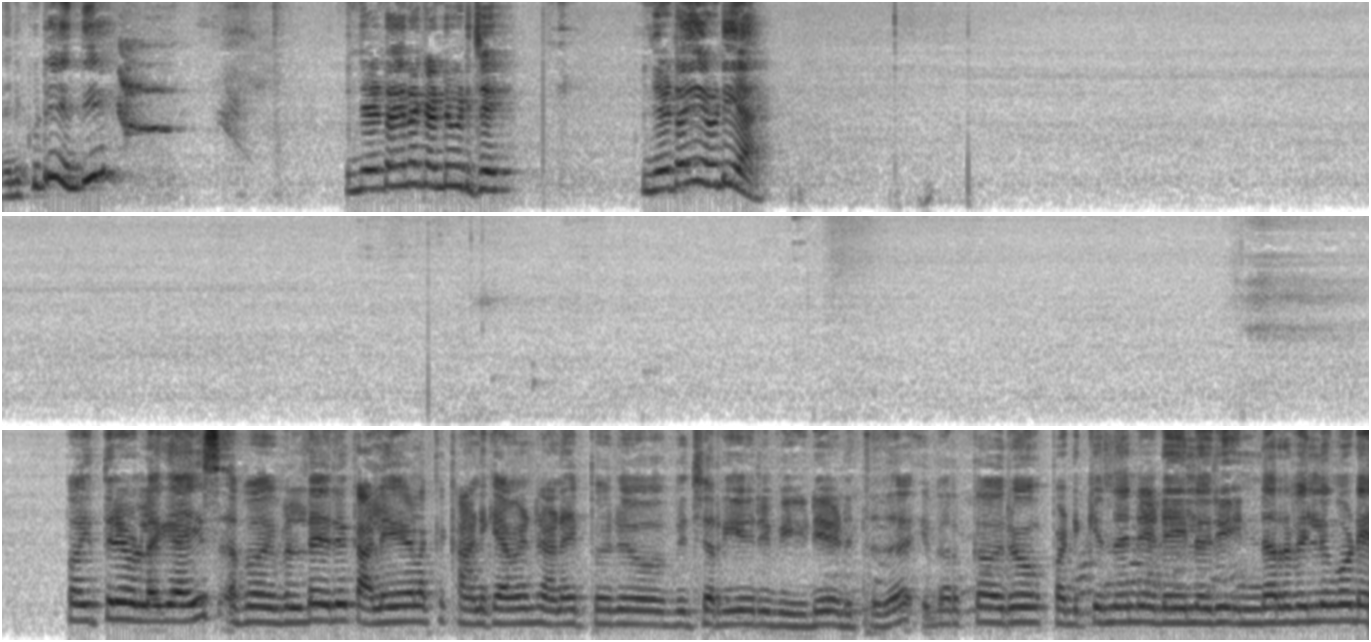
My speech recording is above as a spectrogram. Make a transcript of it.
എനിക്കുട്ടി എന്തി കുഞ്ഞേട്ടായിനെ കണ്ടുപിടിച്ചേ. ചേട്ടാ എവിടെയാ? അപ്പോൾ ഇത്രയേ ഉള്ള ഗൈസ് അപ്പോൾ ഇവളുടെ ഒരു കളികളൊക്കെ കാണിക്കാൻ വേണ്ടിയാണ് ഇപ്പോൾ ഒരു ചെറിയൊരു വീഡിയോ എടുത്തത്. ഇവർക്ക് ഒരു പഠിക്കുന്നതിന്റെ ഇടയിൽ ഒരു ഇന്റർവെല്ലും കൂടെ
